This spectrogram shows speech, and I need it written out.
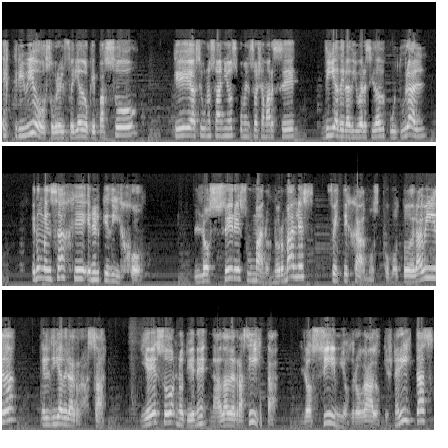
escribió sobre el feriado que pasó, que hace unos años comenzó a llamarse Día de la Diversidad Cultural, en un mensaje en el que dijo, los seres humanos normales festejamos, como toda la vida, el Día de la Raza. Y eso no tiene nada de racista. Los simios drogados kirchneristas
